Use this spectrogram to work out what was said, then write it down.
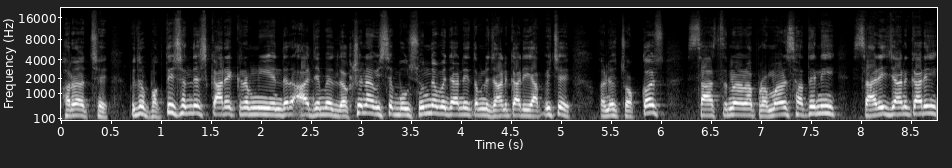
ફરજ છે. મિત્રો, ભક્તિ સંદેશ કાર્યક્રમની અંદર આજે મેં દક્ષિણા વિશે બહુ સુંદર મજાની તમને જાણકારી આપી છે અને ચોક્કસ શાસ્ત્રના પ્રમાણ સાથેની સારી જાણકારી,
